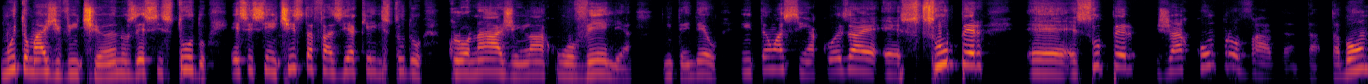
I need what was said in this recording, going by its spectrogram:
muito mais de 20 anos. Esse estudo, esse cientista fazia aquele estudo clonagem lá com ovelha, entendeu? Então, assim, a coisa é, é super, é, é super já comprovada, tá, tá bom?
